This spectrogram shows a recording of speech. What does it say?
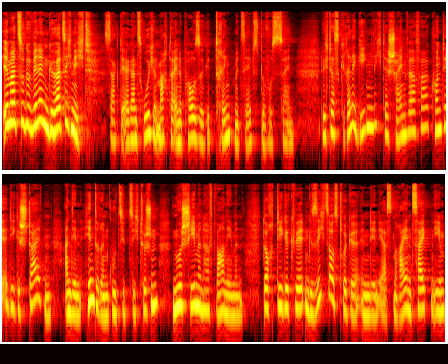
Immer zu gewinnen gehört sich nicht, sagte er ganz ruhig und machte eine Pause, getränkt mit Selbstbewusstsein. Durch das grelle Gegenlicht der Scheinwerfer konnte er die Gestalten an den hinteren gut 70 Tischen nur schemenhaft wahrnehmen. Doch die gequälten Gesichtsausdrücke in den ersten Reihen zeigten ihm,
